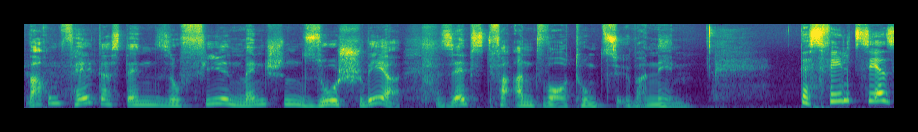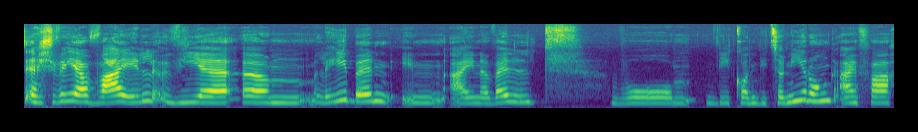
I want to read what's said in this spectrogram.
Warum fällt das denn so vielen Menschen so schwer, Selbstverantwortung zu übernehmen? Das fällt sehr, sehr schwer, weil wir ähm, leben in einer Welt, wo die Konditionierung einfach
